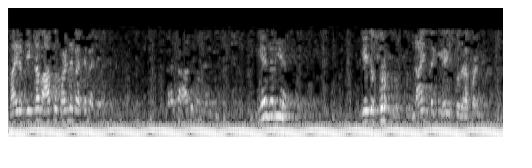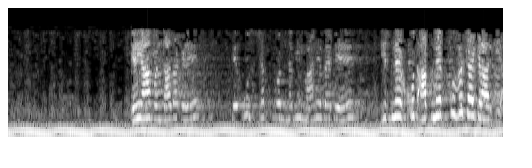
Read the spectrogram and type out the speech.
بھائی رفیق صاحب، آپ تو پڑھ لے بیٹھے بیٹھے۔ یہ نہیں ہے۔ یہ جو سرخ لائن لگی ہے، اس کو ذرا پڑھ لیں۔ یعنی آپ اندازہ کریں کہ اس شخص کو نبی مانے بیٹھے ہیں جس نے خود اپنے کفر کا اقرار کیا۔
